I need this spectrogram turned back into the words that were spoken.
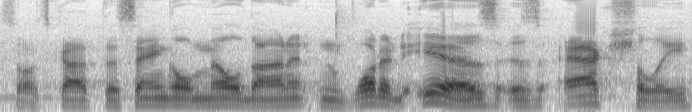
So it's got this angle milled on it, and what it is, is actually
